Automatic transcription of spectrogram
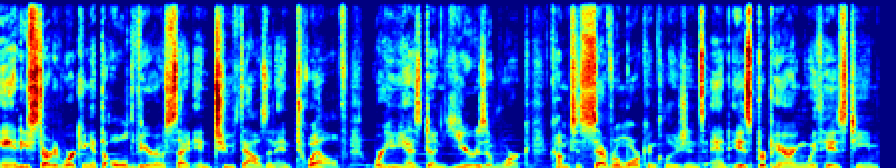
Andy started working at the old Vero site in 2012, where he has done years of work, come to several more conclusions, and is preparing with his team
